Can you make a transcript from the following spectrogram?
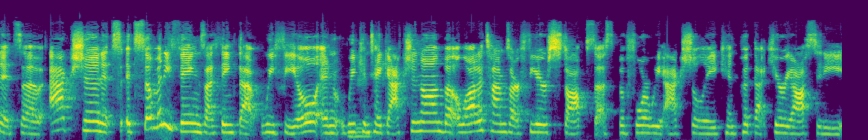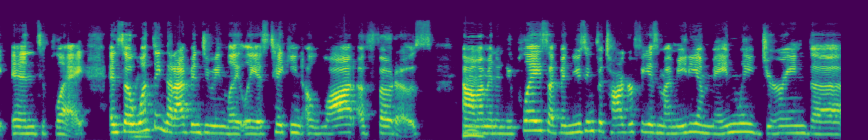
it's a uh, action it's it's so many things i think that we feel and we mm-hmm. can take action on but a lot of times our fear stops us before we actually can put that curiosity into play and so one thing that i've been doing lately is taking a lot of photos um, mm. I'm in a new place. I've been using photography as my medium mainly during the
